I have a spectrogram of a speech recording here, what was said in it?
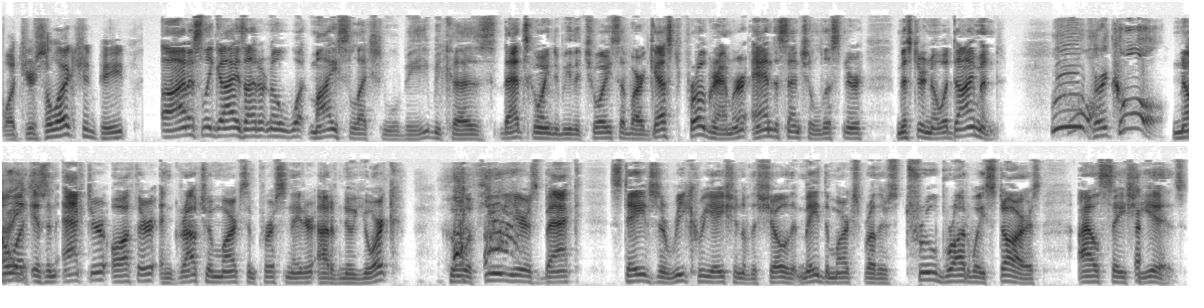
What's your selection, Pete? Honestly, guys, I don't know what my selection will be because that's going to be the choice of our guest programmer and essential listener, Mr. Noah Diamond. Woo, very cool. Noah Nice. is an actor, author, and Groucho Marx impersonator out of New York, who a few years back staged a recreation of the show that made the Marx Brothers true Broadway stars. I'll say she is.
